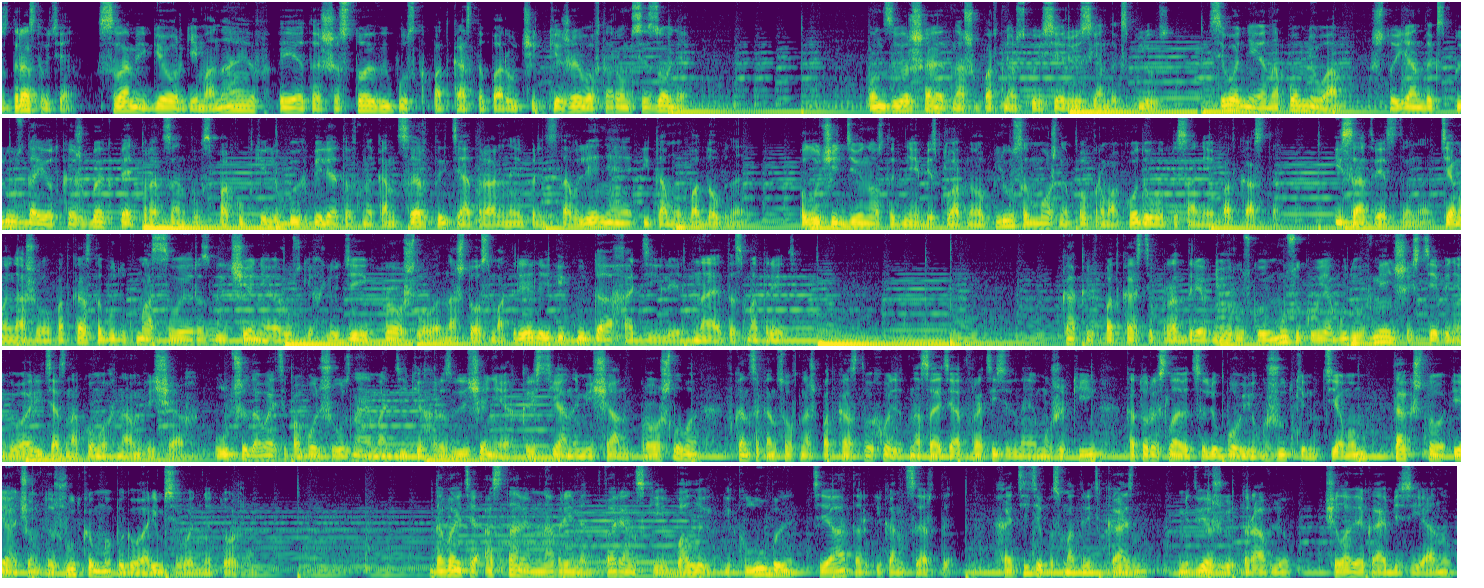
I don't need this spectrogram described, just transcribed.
Здравствуйте, с вами Георгий Манаев, и это шестой выпуск подкаста «Поручик Киже» во втором сезоне. Он завершает нашу партнерскую серию с Яндекс Плюс. Сегодня я напомню вам, что Яндекс Плюс дает кэшбэк 5% с покупки любых билетов на концерты, театральные представления и тому подобное. Получить 90 дней бесплатного плюса можно по промокоду в описании подкаста – и, соответственно, темой нашего подкаста будут массовые развлечения русских людей прошлого, на что смотрели и куда ходили на это смотреть. Как и в подкасте про древнюю русскую музыку, я буду в меньшей степени говорить о знакомых нам вещах. Лучше давайте побольше узнаем о диких развлечениях крестьян и мещан прошлого – в конце концов, наш подкаст выходит на сайте «Отвратительные мужики», который славится любовью к жутким темам, так что и о чем-то жутком мы поговорим сегодня тоже. Давайте оставим на время дворянские балы и клубы, театр и концерты. Хотите посмотреть казнь, медвежью травлю, человека-обезьяну,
